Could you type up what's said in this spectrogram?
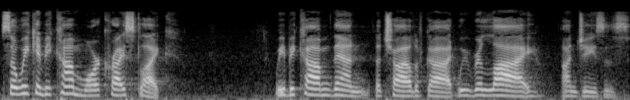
so we can become more Christ like. We become then a child of God. We rely on Jesus.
